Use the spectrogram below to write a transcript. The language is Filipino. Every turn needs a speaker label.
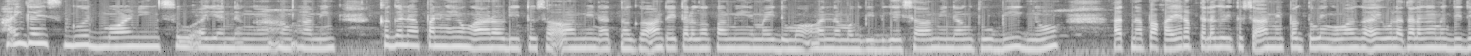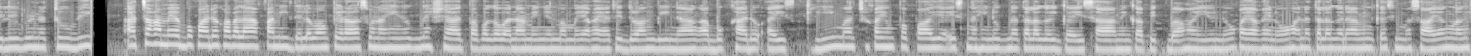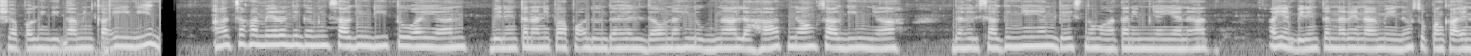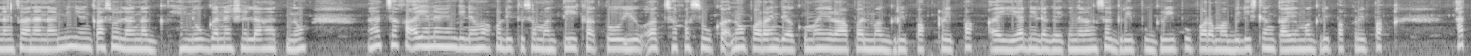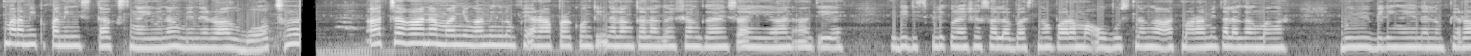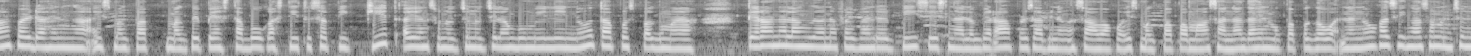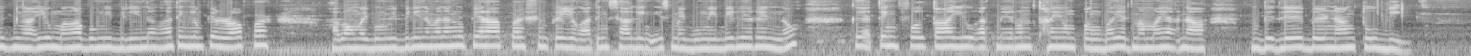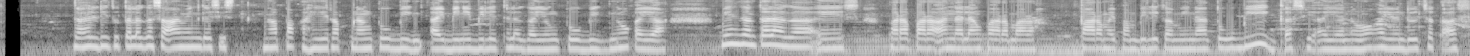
Speaker 1: Hi guys, good morning. So ayan na nga ang aming kaganapan ngayong araw dito sa amin at nag-aantay talaga kami na may dumaan na magbibigay sa amin ng tubig, no? At napakahirap talaga dito sa amin pag tuwing umaga ay wala talagang nagdi-deliver na tubig. At saka may avocado ka pala kami, dalawang piraso na hinog na siya at papagawa namin yun mamaya kay Ate Dronby ng avocado ice cream at saka yung papaya is nahinog na talaga guys sa aming kapitbahay yun no. Kaya kinuha na talaga namin kasi masayang lang siya pag hindi namin kainin. At saka meron din kaming saging dito, ayan. Binenta na ni Papa doon dahil daw nahinog na lahat ng saging niya. Dahil saging niya yan guys, no, mga tanim niya yan at Ayan, binintan na rin namin, no? So, pangkain lang sana namin yun. Kaso lang, naghinuga na siya lahat, no? At saka, ayan na yung ginawa ko dito sa mantika, toyo, at saka suka, no? Para hindi ako mahirapan magripak-ripak. Ayan, nilagay ko na lang sa gripo-gripo para mabilis lang tayo magripak-ripak. At marami pa kaming stocks ngayon ng mineral water. At saka naman yung aming lumpia wrapper, konti na lang talaga siya guys. Ayan, at i-display ko na siya sa labas no para maubos na nga at marami talagang mga bumibili ngayon ng lumpia wrapper dahil nga is magpa, magpipesta bukas dito sa Pikit. Ayan, sunod-sunod silang bumili, no? Tapos pag matira na lang daw na 500 pieces na lumpia wrapper, sabi ng asawa ko is magpapamasa na dahil magpapagawa na, no? Kasi nga sunod-sunod nga yung mga bumibili ng ating lumpia wrapper. Habang may bumibili naman ng lumpia wrapper, syempre yung ating saging is may bumibili rin, no? Kaya thankful tayo at meron tayong pangbayad mamaya na mag-deliver ng tubig. Dahil dito talaga sa amin guys is napakahirap ng tubig ay binibili talaga yung tubig no kaya minsan talaga is para-paraan na lang para para, para may pambili kami na tubig kasi ayan oh ayun doon sa taas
